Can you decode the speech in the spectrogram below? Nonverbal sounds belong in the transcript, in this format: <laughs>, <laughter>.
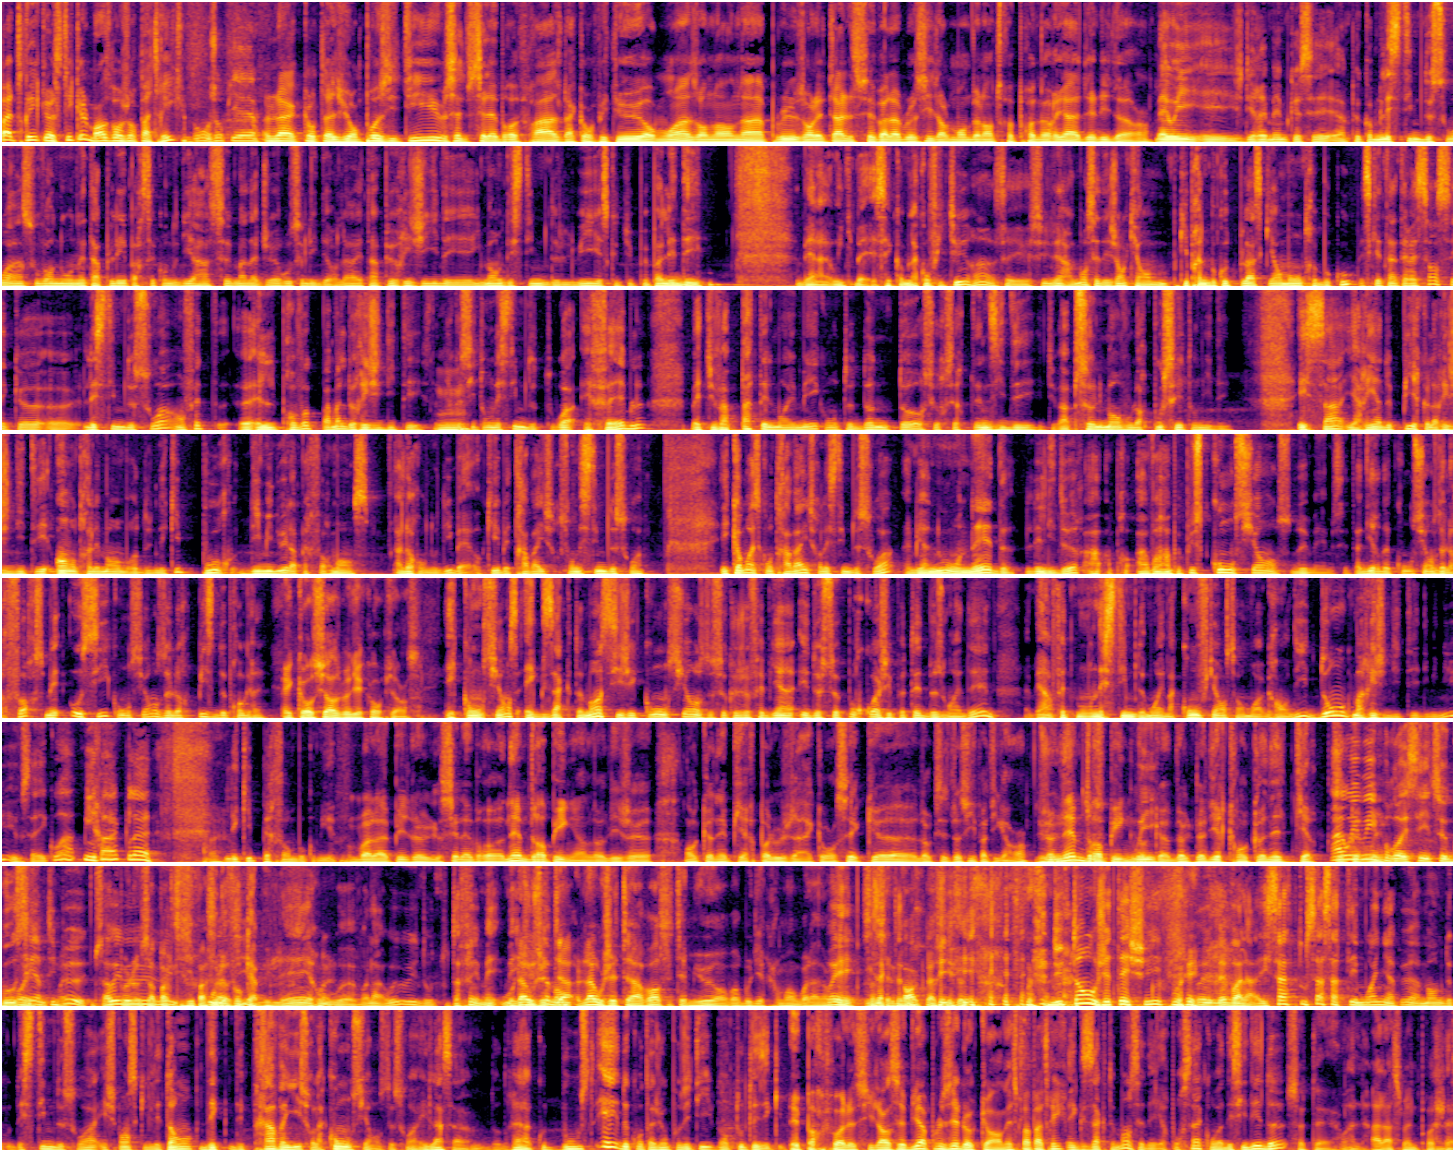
Patrick Stickelmans. Bonjour Patrick. Bonjour Pierre. La contagion positive, cette célèbre phrase, la confiture, moins on en a, plus on l'étale, c'est valable aussi dans le monde de l'entrepreneuriat et des leaders. Hein. Ben oui, et je dirais même que c'est un peu comme l'estime de soi. Hein. Souvent, nous, on est appelé parce qu'on nous dit, ah, ce manager ou ce leader-là est un peu rigide et il manque d'estime de lui, est-ce que tu peux pas l'aider? Ben oui, ben c'est comme la confiture. Hein. Généralement, c'est des gens qui, en, qui, prennent beaucoup de place, qui en montrent beaucoup. Mais ce qui est intéressant, c'est que euh, l'estime de soi, en fait, euh, elle provoque pas mal de rigidité. C'est-à-dire que mhm. si ton estime de toi est faible, ben, tu vas pas tellement aimer qu'on te donne tort sur certaines idées. Tu vas absolument vouloir pousser ton idée. Et ça, il n'y a rien de pire que la rigidité entre les membres d'une équipe pour diminuer la performance. Alors on nous dit, ben, ok, ben, travaille sur son estime de soi. Et comment est-ce qu'on travaille sur l'estime de soi? Eh bien, nous, on aide les leaders à, avoir un peu plus conscience d'eux-mêmes, c'est-à-dire de conscience de leurs forces, mais aussi conscience de leurs pistes de progrès. Et conscience veut dire confiance et conscience exactement. Si j'ai conscience de ce que je fais bien et de ce pourquoi j'ai peut-être besoin d'aide, eh bien en fait mon estime de moi et ma confiance en moi grandit, donc ma rigidité diminue. Et vous savez quoi? Miracle L'équipe performe beaucoup mieux. Voilà, et puis le célèbre name dropping. Hein, on, dit, on connaît Pierre-Paul ou Jacques, on sait que. Donc c'est aussi fatigant. Hein. Le name dropping, euh, donc, de dire qu'on connaît Pierre. Ah oui, oui, pour essayer de se gausser un petit peu. Ça, ah ça participe à ça. Ou le vocabulaire, ou euh, voilà, oui, oui, tout à fait. Mais, mais là où j'étais avant, c'était mieux. On va vous dire comment. Voilà. oui, ça c'est le grand classique. <laughs> du temps où j'étais chez. Oui. ben voilà. Et ça, tout ça, ça témoigne un peu un manque d'estime de, soi. Et je pense qu'il est temps de, travailler sur la conscience de soi. Et là, ça donnerait un coup de boost et de contagion positive dans toutes les équipes. Et parfois, le silence est bien plus éloquent, n'est-ce pas, Patrick? Exactement. C'est d'ailleurs pour ça qu'on va décider de se taire. Voilà. À la semaine prochaine.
